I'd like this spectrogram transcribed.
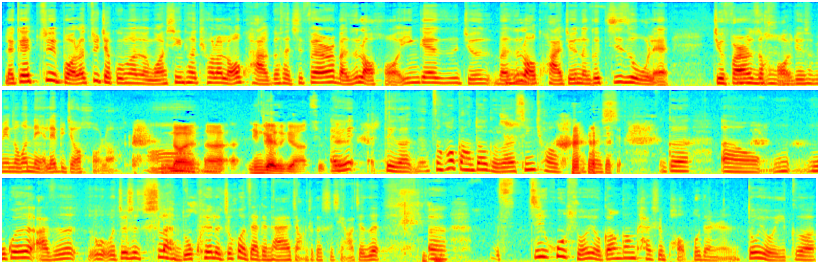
辣盖最跑了最结棍的辰光，心跳跳了老快，搿实际反而勿是老好，应该是就勿是老快，就能够坚持下来，就反而是好，就说明侬个耐力比较好了。哦，侬呃，应该是搿样子。哎对，，对个，正好讲到搿个心跳关系，搿呃，我我觉着也是，我我就是吃了很多亏了之后再跟大家讲这个事情啊，就是，嗯、几乎所有刚刚开始跑步的人都有一个，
